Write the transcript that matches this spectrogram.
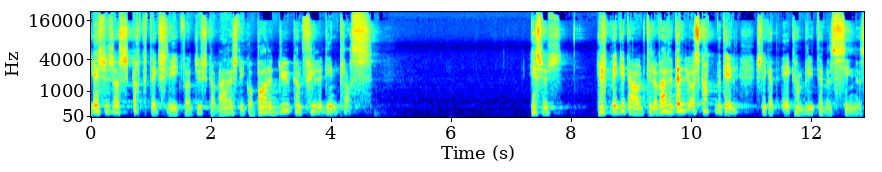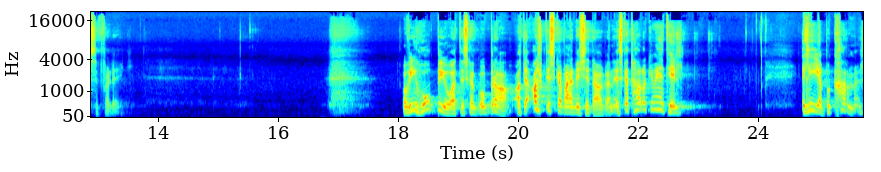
Jesus har skapt deg slik for at du skal være slik, og bare du kan fylle din plass. Jesus, hjelp meg i dag til å være den du har skapt meg til, slik at jeg kan bli til velsignelse for deg. Og vi håper jo at det skal gå bra, at det alltid skal være disse dagene. Jeg skal ta dere med til Elia på Karmel.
